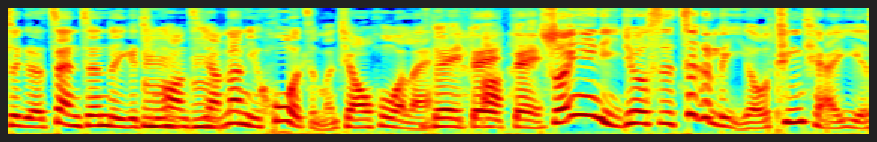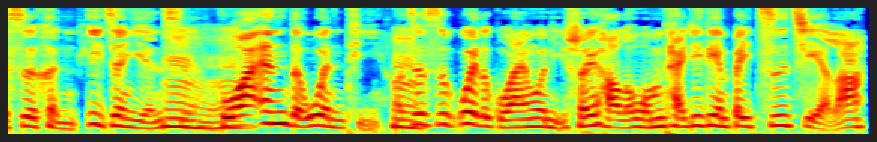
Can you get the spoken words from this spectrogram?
这个战争的一个情况之下，那你货怎么交货嘞？对对对，所以你就是这个理由听起来也是很义正言辞，国安的问题啊，这是为了国安问题。所以好了，我们台积电被肢解啦，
